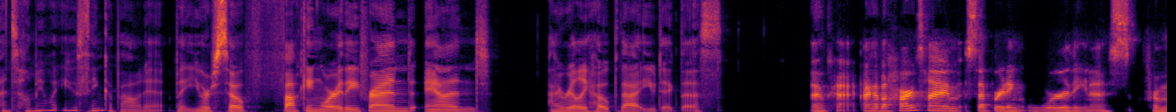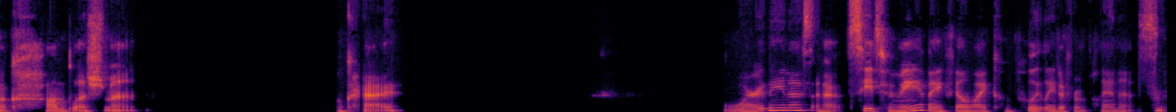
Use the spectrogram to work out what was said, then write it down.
and tell me what you think about it. But you are so fucking worthy, friend, and I really hope that you dig this. Okay. I have a hard time separating worthiness from accomplishment. Okay. Worthiness and see to me they feel like completely different planets.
